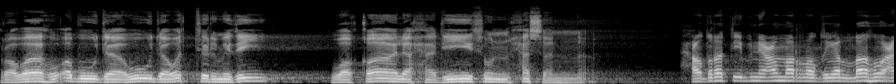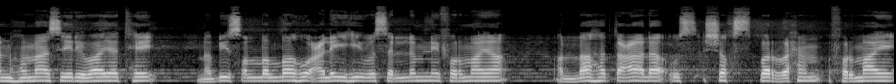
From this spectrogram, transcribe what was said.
رواه أبو داود والترمذي وقال حديث حسن. حضرت ابن عمر رضی اللہ عنہما سے روایت ہے، نبی صلی اللہ علیہ وسلم نے فرمایا، اللہ تعالی اس شخص پر رحم فرمائے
